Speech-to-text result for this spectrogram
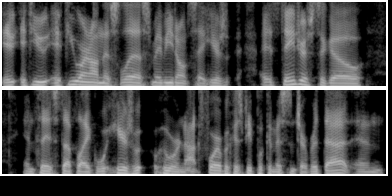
If you, if you aren't on this list, maybe you don't say here's, it's dangerous to go, and say stuff like here's who we're not for because people can misinterpret that and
